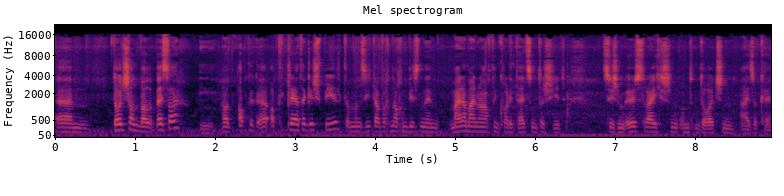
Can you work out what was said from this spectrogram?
ähm, Deutschland war besser, mhm. hat abge äh, abgeklärter gespielt und man sieht einfach noch ein bisschen, den, meiner Meinung nach, den Qualitätsunterschied zwischen dem österreichischen und dem deutschen Eishockey.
